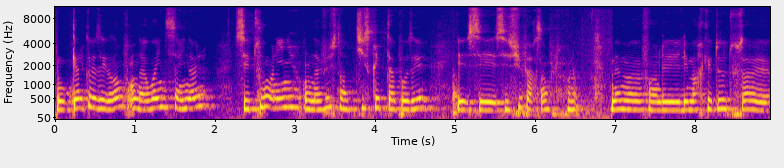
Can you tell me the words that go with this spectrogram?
donc quelques exemples, on a WineSignal, c'est tout en ligne, on a juste un petit script à poser et c'est super simple. Même euh, enfin, les, les marketeurs, tout ça, euh,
